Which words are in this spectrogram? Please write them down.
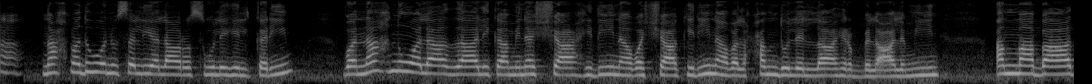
नहमदुसली रसूल करीम व नहनु अला ज़ालिका व शाकिरीन वल्हम्दुलिल्लाहि रब्बिल आलमीन अम्मा बाद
